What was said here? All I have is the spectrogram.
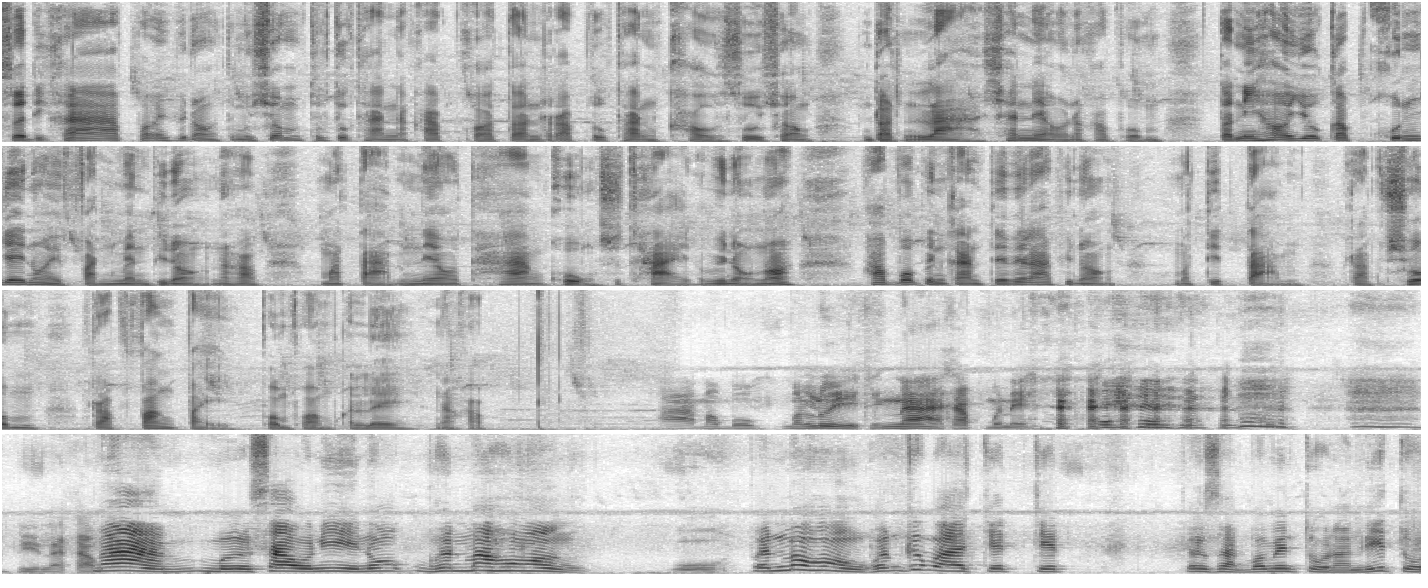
สวัสดีครับพ่อแม่พี่น้องท่านผู้ชมทุกๆท่านนะครับ ขอต้อนรับทุกท่านเข้าสู่ช่องดอนล่าชาแนลนะครับผม ตอนนี้เฮาอยู่กับคุณยายหน่อยฟันแมนพี่น้องนะครับ มาตามแนวทางโค้งสุดท้ายนะพี่น้องเนาะครับว่าเป็นการเตะเวลาพี่น้องมาติดตาม รับชม รับฟังไปพร้อมๆกันเลยนะครับอ่ามาบุกมาลุยถึงหน้าครับมือนี้ นี่แหละครับ มามือเศร้านี่นกเพิ่นมาห้อง โอ้เพิ่นมาห้องเพิ่นคือว่าเจ็ดเจ็ด จังสันบ่แม่นตัวนั้นนี่ตัว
